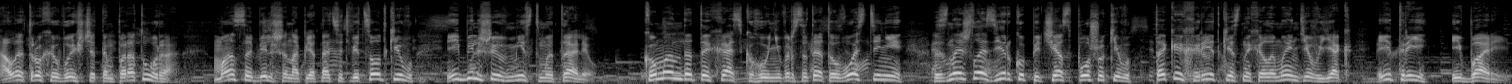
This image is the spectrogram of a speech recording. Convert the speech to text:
але трохи вища температура, маса більше на 15% і більший вміст металів. Команда Техаського університету в Остіні знайшла зірку під час пошуків таких рідкісних елементів, як ітрій і барій.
